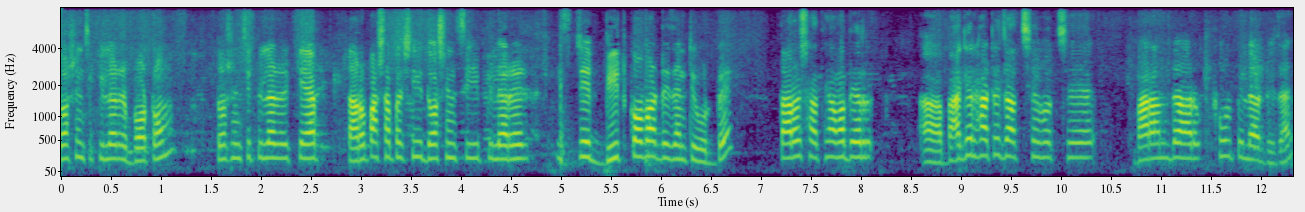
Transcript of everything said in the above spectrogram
দশ ইঞ্চি পিলারের বটম দশ ইঞ্চি পিলারের ক্যাপ তারও পাশাপাশি দশ ইঞ্চি পিলারের স্ট্রেট বিট কভার ডিজাইনটি উঠবে। তারও সাথে আমাদের বাগেরহাটে যাচ্ছে হচ্ছে বারান্দার ফুল পিলার ডিজাইন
